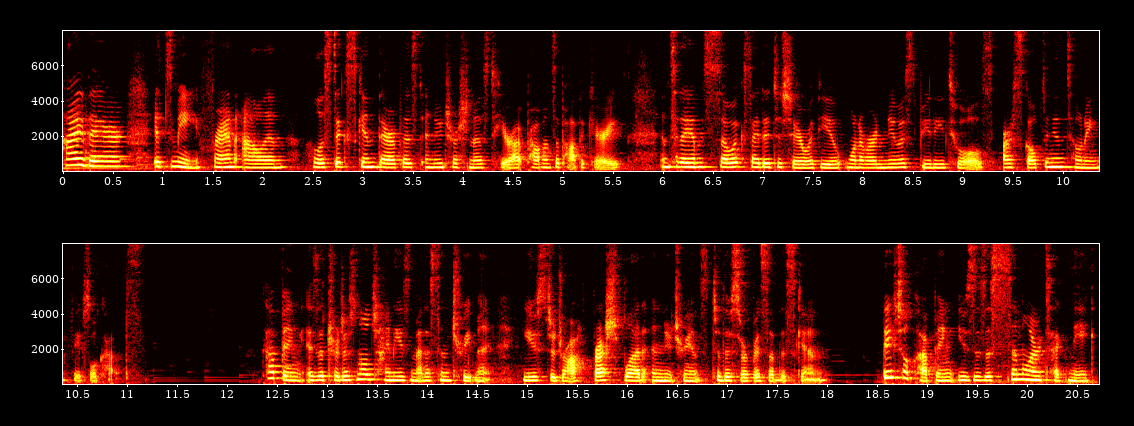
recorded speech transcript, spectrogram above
Hi there, it's me, Fran Allen, holistic skin therapist and nutritionist here at Province Apothecary. And today I'm so excited to share with you one of our newest beauty tools, our sculpting and toning facial cups. Cupping is a traditional Chinese medicine treatment used to draw fresh blood and nutrients to the surface of the skin. Facial cupping uses a similar technique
